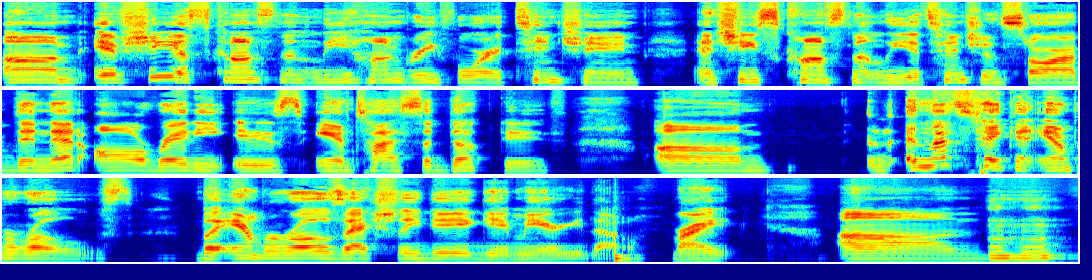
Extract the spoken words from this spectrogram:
Um if she is constantly hungry for attention and she's constantly attention starved then that already is anti-seductive. Um and let's take an amber rose but amber rose actually did get married though right? Um mm-hmm.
